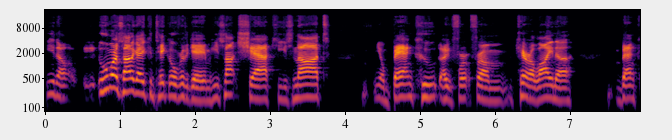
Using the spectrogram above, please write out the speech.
you know, Oumar's not a guy who can take over the game. He's not Shaq. He's not, you know, Bancoot like for, from Carolina. Bank,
